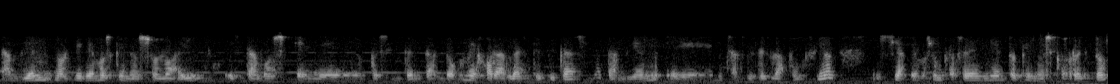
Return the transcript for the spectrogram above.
también no olvidemos que no solo ahí estamos eh, pues intentando mejorar la estética, sino también muchas veces la función. Y si hacemos un procedimiento que no es correcto,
